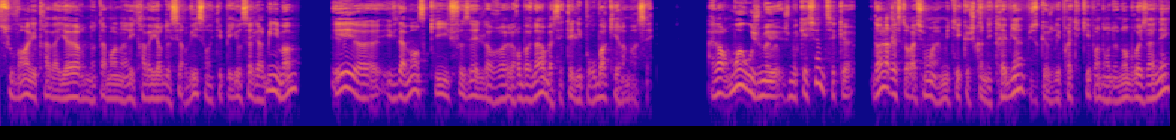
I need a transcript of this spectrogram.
souvent les travailleurs, notamment les travailleurs de service, ont été payés au salaire minimum. Et euh, évidemment, ce qui faisait leur, bonheur, bah, c'était les pourboires qu'ils ramassaient. Alors moi, où je me, je me questionne, c'est que dans la restauration, un métier que je connais très bien, puisque je l'ai pratiqué pendant de nombreuses années,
